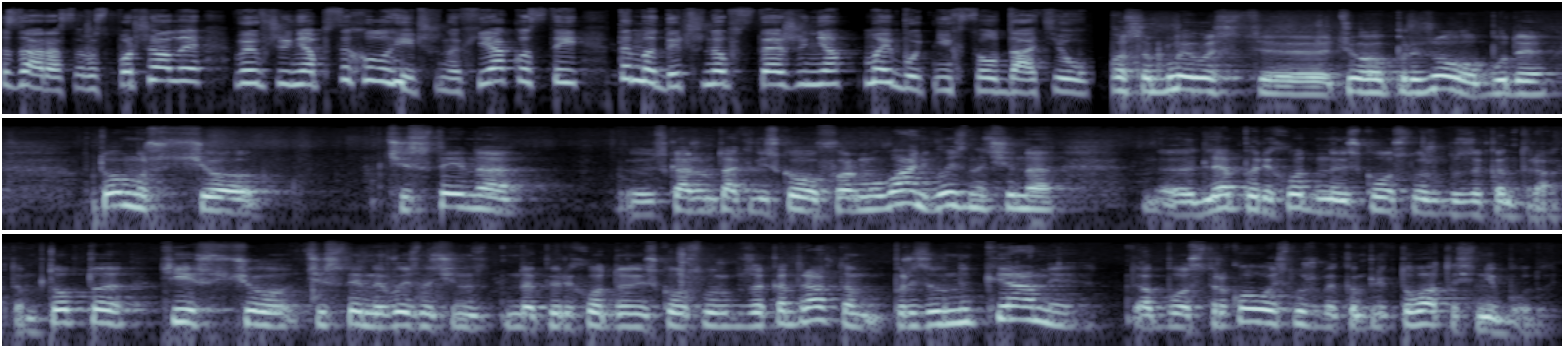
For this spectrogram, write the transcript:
Зараз розпочали вивчення психологічних якостей та медичне обстеження майбутніх солдатів. Особливість е, цього призову буде в тому, що частина, скажімо так, військових формувань визначена е, для переходу на військову службу за контрактом. Тобто ті, що частини визначені на переход на військову службу за контрактом, призовниками або строкової служби комплектуватись не будуть.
